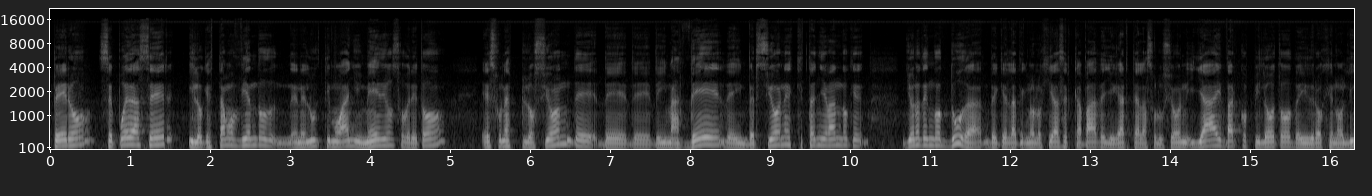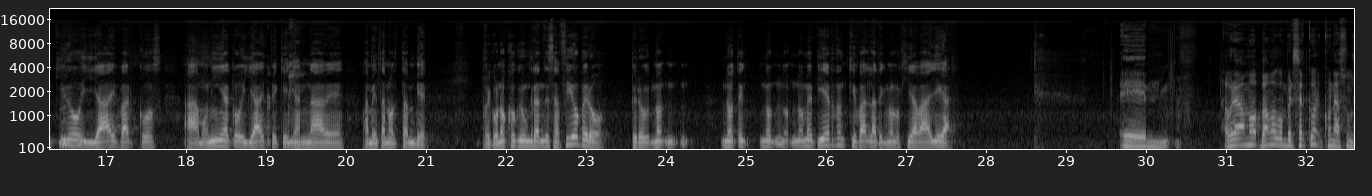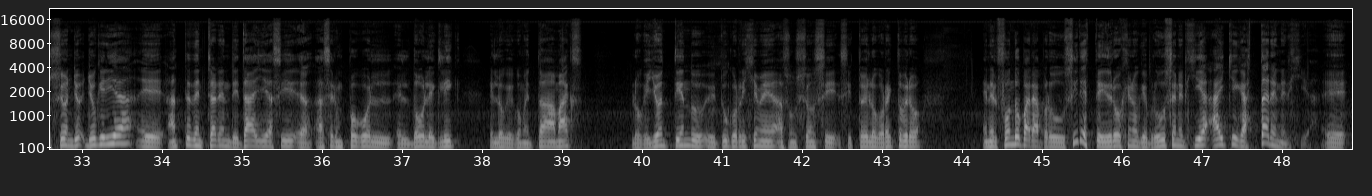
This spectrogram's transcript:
pero se puede hacer y lo que estamos viendo en el último año y medio, sobre todo, es una explosión de, de, de, de I+.D., de inversiones que están llevando que yo no tengo duda de que la tecnología va a ser capaz de llegarte a la solución y ya hay barcos pilotos de hidrógeno líquido y ya hay barcos a amoníaco y ya hay pequeñas naves a metanol también. Reconozco que es un gran desafío, pero, pero no, no, no, me pierdo en que va, la tecnología va a llegar. Em, ahora vamos, vamos a conversar con, Asunción. Yo, yo quería, eh, antes de entrar en detalle, así, hacer un poco el, el doble clic en lo que comentaba Max lo que yo entiendo, y tú corrígeme, Asunción, si, estoy en lo correcto, pero en el fondo para producir este hidrógeno que produce energía hay que gastar energía. Eh,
